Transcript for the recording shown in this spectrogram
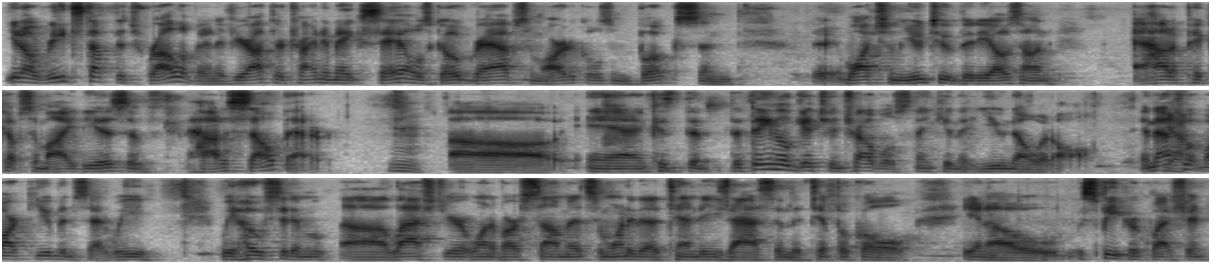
you know, read stuff that's relevant. If you're out there trying to make sales, go grab some articles and books and uh, watch some YouTube videos on how to pick up some ideas of how to sell better. Mm. Uh, and because the, the thing that'll get you in trouble is thinking that you know it all. And that's yeah. what Mark Cuban said. We we hosted him uh, last year at one of our summits, and one of the attendees asked him the typical, you know, speaker question:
